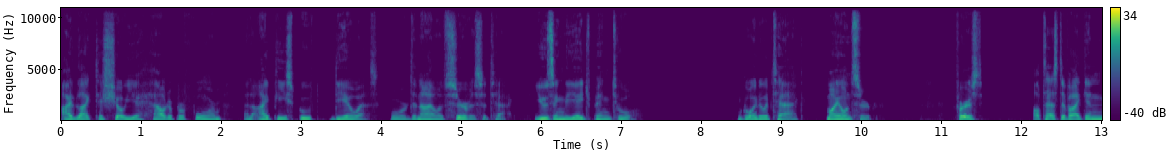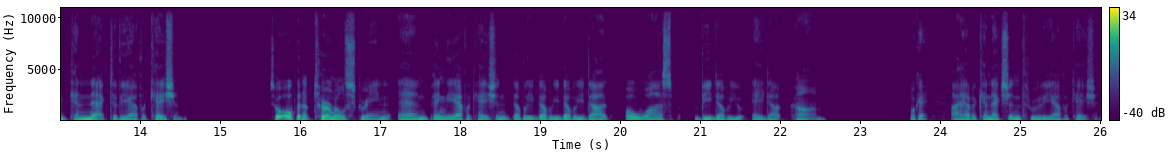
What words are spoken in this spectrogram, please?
I'd like to show you how to perform an IP spoofed DOS, or denial of service attack, using the HPing tool. I'm going to attack my own server. First, I'll test if I can connect to the application. So open a terminal screen and ping the application www.owaspbwa.com. Okay, I have a connection through the application.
